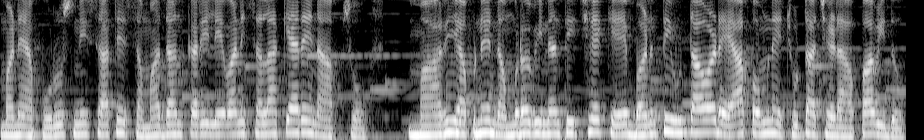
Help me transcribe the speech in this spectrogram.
મને આ પુરુષની સાથે સમાધાન કરી લેવાની સલાહ ક્યારે ના આપશો? મારી આપને નમ્ર વિનંતી છે કે બનતી ઉતાવળે આપ અમને છૂટાછેડા અપાવી દો.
